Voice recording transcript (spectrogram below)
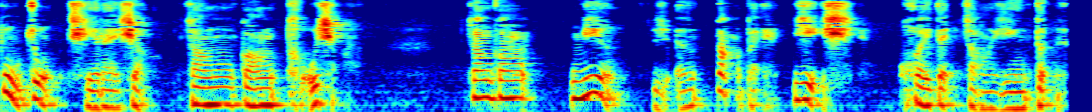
部众前来向张刚投降。张刚命人大摆宴席，亏待张英等人。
